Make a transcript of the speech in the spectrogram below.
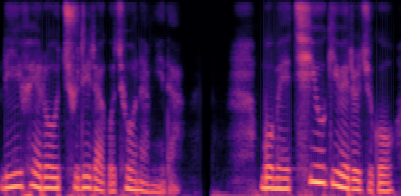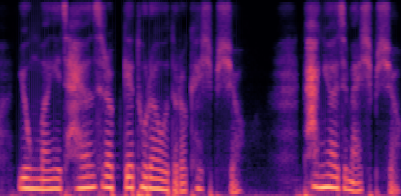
리회로 줄이라고 조언합니다. 몸에 치유 기회를 주고 욕망이 자연스럽게 돌아오도록 하십시오. 강요하지 마십시오.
